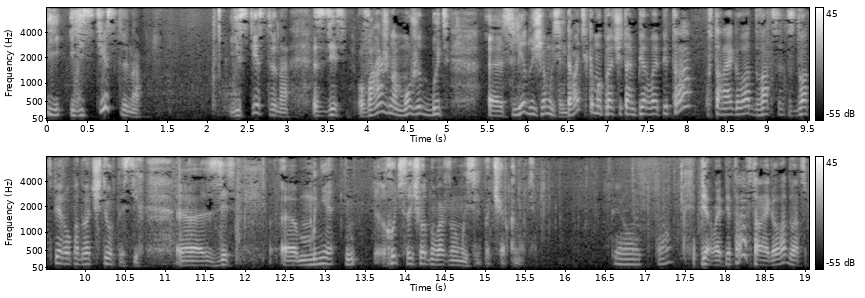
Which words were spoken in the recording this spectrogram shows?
И, естественно, естественно, здесь важно может быть э, следующая мысль. Давайте-ка мы прочитаем 1 Петра, 2 глава, 20, с 21 по 24 стих. Э, здесь э, мне хочется еще одну важную мысль подчеркнуть. 1 Петра. 1 Петра, 2 глава, 20,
